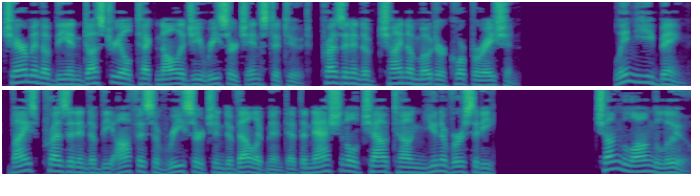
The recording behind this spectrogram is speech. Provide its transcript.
Chairman of the Industrial Technology Research Institute, President of China Motor Corporation Lin Yi-bing, Vice President of the Office of Research and Development at the National Chiao Tung University Chung Long Lu,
